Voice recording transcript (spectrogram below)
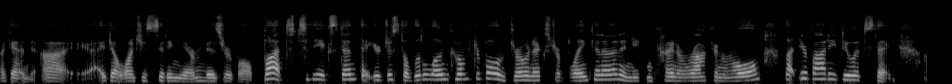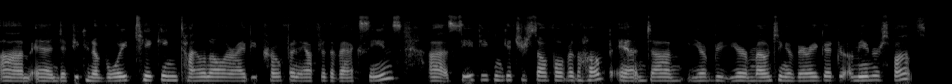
again, uh, I don't want you sitting there miserable. But to the extent that you're just a little uncomfortable and throw an extra blanket on and you can kind of rock and roll, let your body do its thing. Um, and if you can avoid taking Tylenol or ibuprofen after the vaccines, uh, see if you can get yourself over the hump and um, you're, you're mounting a very good immune response.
